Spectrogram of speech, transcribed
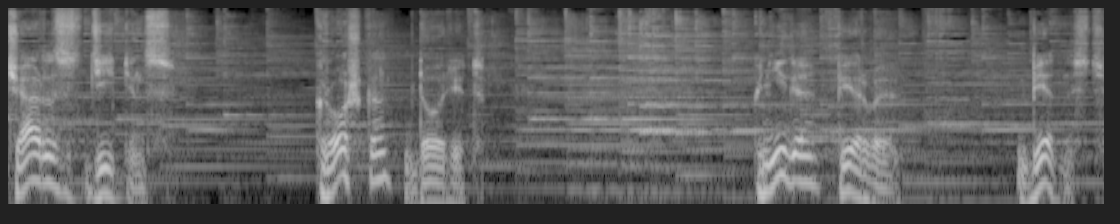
Чарльз Диккенс Крошка Дорит Книга первая Бедность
